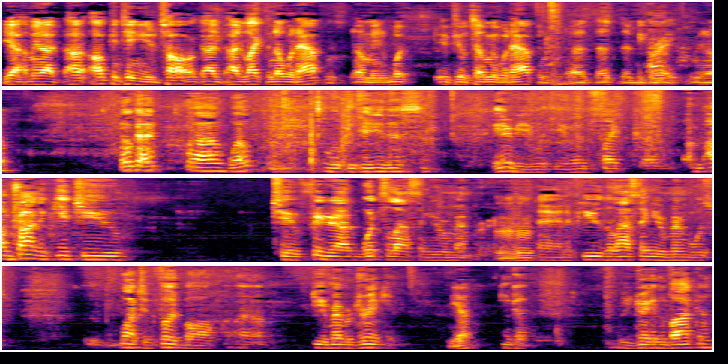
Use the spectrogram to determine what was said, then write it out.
Yeah, I mean, I, I I'll continue to talk. I'd I'd like to know what happened. I mean, what if you'll tell me what happened? Uh, that that'd be great. You know. Okay. Uh, well, we'll continue this interview with you. It's like uh, I'm, I'm trying to get you to figure out what's the last thing you remember. Mm-hmm. And if you, the last thing you remember was watching football, uh, do you remember drinking? Yeah. Okay. Were you drinking the vodka?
